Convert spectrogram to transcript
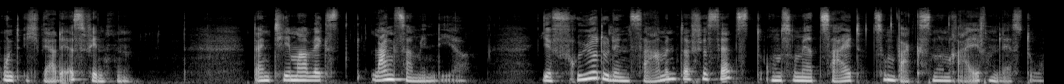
und ich werde es finden. Dein Thema wächst langsam in dir. Je früher du den Samen dafür setzt, umso mehr Zeit zum Wachsen und Reifen lässt du.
